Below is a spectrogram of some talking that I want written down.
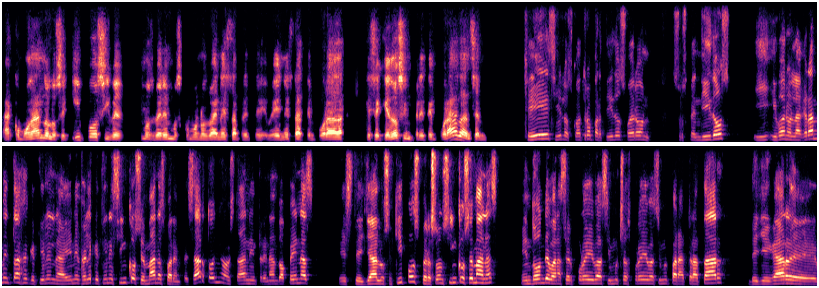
acomodando los equipos y veremos, veremos cómo nos va en esta, en esta temporada que se quedó sin pretemporada, Anselmo. Sí, sí, los cuatro partidos fueron suspendidos. Y, y, bueno, la gran ventaja que tiene la NFL que tiene cinco semanas para empezar, Toño, están entrenando apenas este, ya los equipos, pero son cinco semanas en donde van a hacer pruebas y muchas pruebas y para tratar de llegar eh,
